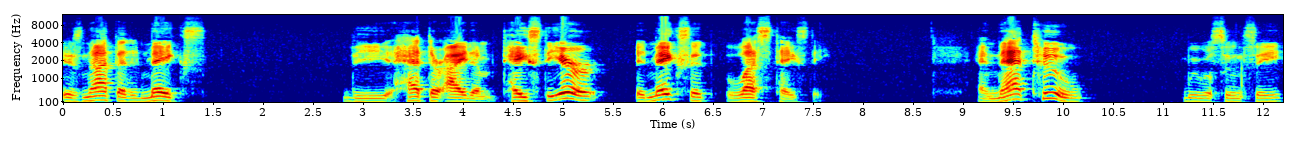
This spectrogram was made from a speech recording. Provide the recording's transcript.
is not that it makes the heter item tastier, it makes it less tasty. And that too, we will soon see,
